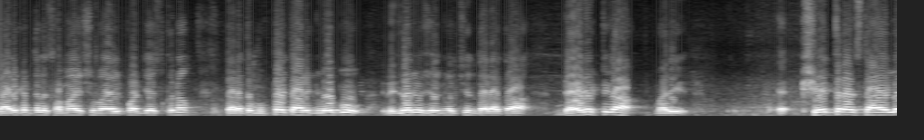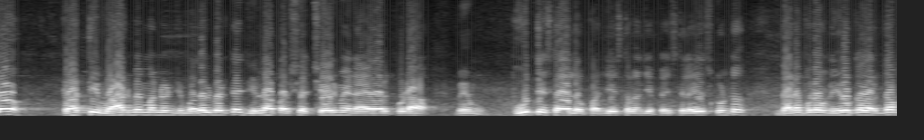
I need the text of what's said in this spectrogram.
కార్యకర్తల సమావేశం ఏర్పాటు చేసుకున్నాం. తర్వాత ముప్పై తారీఖు లోపు రిజర్వేషన్ వచ్చిన తర్వాత డైరెక్ట్గా మరి క్షేత్ర స్థాయిలో ప్రతి వార్డ్ మెంబర్ నుంచి మొదలు పెడితే జిల్లా పరిషత్ చైర్మన్ అయ్యే వరకు కూడా మేము పూర్తి స్థాయిలో పనిచేస్తామని చెప్పేసి తెలియజేసుకుంటూ గణపురం నియోజకవర్గం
